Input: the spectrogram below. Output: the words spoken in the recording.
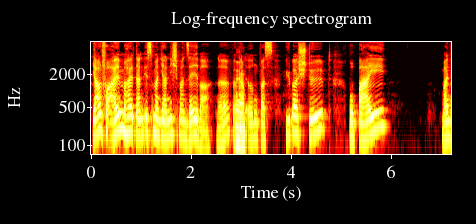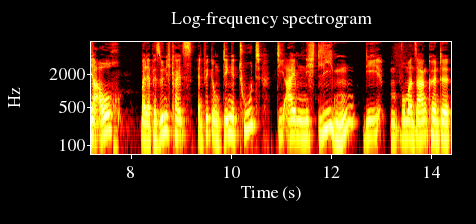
Ja, und vor allem halt, dann ist man ja nicht man selber, ne? Wenn Ja. man irgendwas überstülpt, wobei man ja auch bei der Persönlichkeitsentwicklung Dinge tut, die einem nicht liegen, die, wo man sagen könnte,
